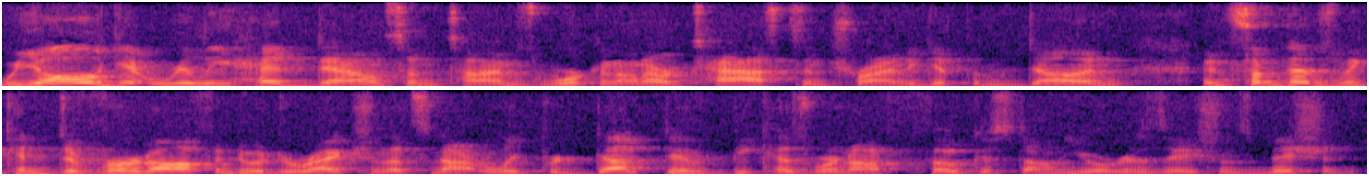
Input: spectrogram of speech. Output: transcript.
We all get really head down sometimes working on our tasks and trying to get them done, and sometimes we can divert off into a direction that's not really productive because we're not focused on the organization's mission.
